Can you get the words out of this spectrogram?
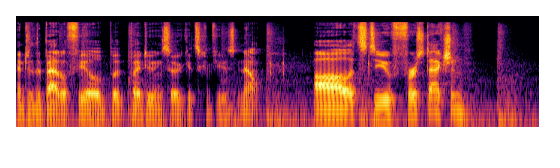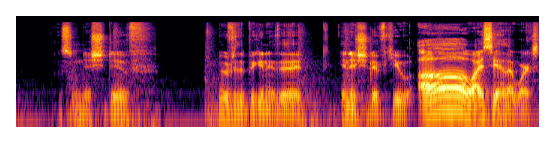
Enter the battlefield, but by doing so it gets confused. No. Uh, let's do first action. This initiative. Move to the beginning of the initiative queue. Oh, I see how that works.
